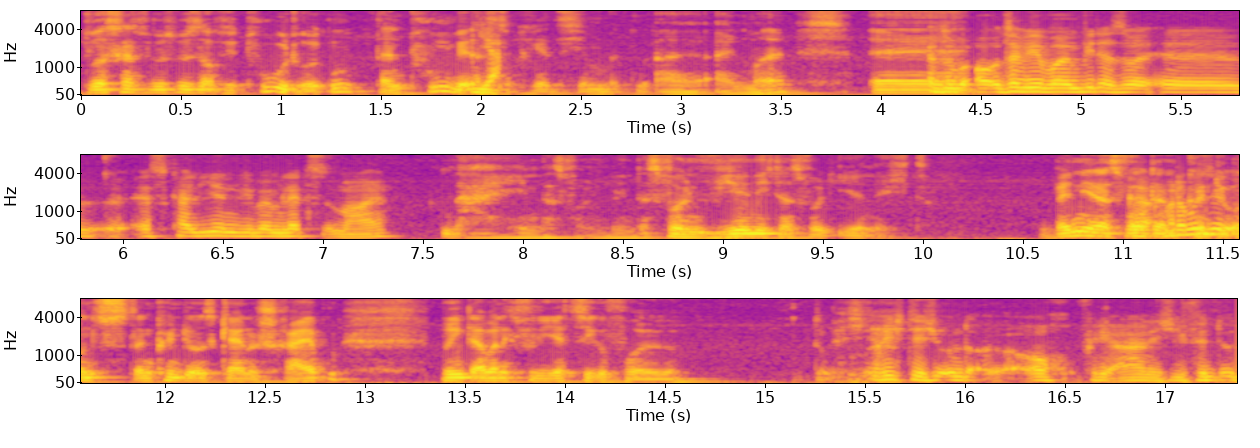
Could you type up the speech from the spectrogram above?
du hast gesagt, wir müssen ein bisschen auf die Tube drücken. Dann tun wir das Ja. doch jetzt hier mit, äh, einmal. Äh, Also, außer wir wollen wieder so äh, eskalieren wie beim letzten Mal. Nein, das wollen wir. Das wollen wir nicht, das wollt ihr nicht. Wenn ihr das wollt, Ja, dann könnt ihr uns, dann könnt ihr uns gerne schreiben. Bringt aber nichts für die jetzige Folge. Richtig, und auch für die anderen nicht. Ich finde,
